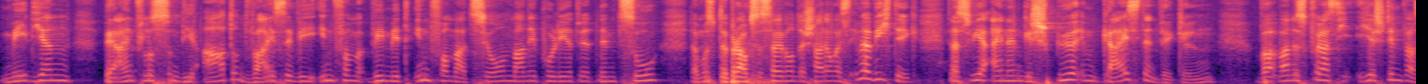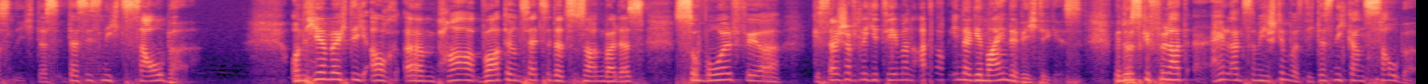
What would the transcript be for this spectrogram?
Medien beeinflussen die Art und Weise, wie, Inform wie mit Information manipuliert wird, nimmt zu. Da, muss, da brauchst du selber Unterscheidung. Es ist immer wichtig, dass wir ein Gespür im Geist entwickeln, wann das Gefühl hast, hier stimmt was nicht. Das, das ist nicht sauber. Und hier möchte ich auch ein ähm, paar Worte und Sätze dazu sagen, weil das sowohl für gesellschaftliche Themen als auch in der Gemeinde wichtig ist. Wenn du das Gefühl hast, hey, langsam, hier stimmt was nicht, das ist nicht ganz sauber.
